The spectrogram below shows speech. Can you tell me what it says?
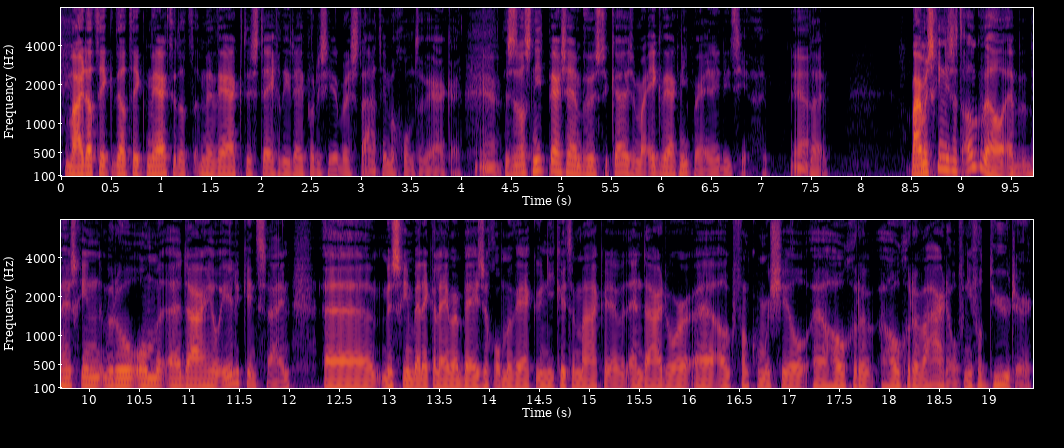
Maar dat ik, dat ik merkte dat mijn werk dus tegen die reproduceerbare staat in begon te werken. Ja. Dus het was niet per se een bewuste keuze, maar ik werk niet meer in editie. nee. Ja. Nee. Maar misschien is het ook wel, eh, misschien bedoel om eh, daar heel eerlijk in te zijn. eh, misschien ben ik alleen maar bezig om mijn werk unieker te maken en, daardoor ook van commercieel hogere, hogere waarde of in ieder geval duurder.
